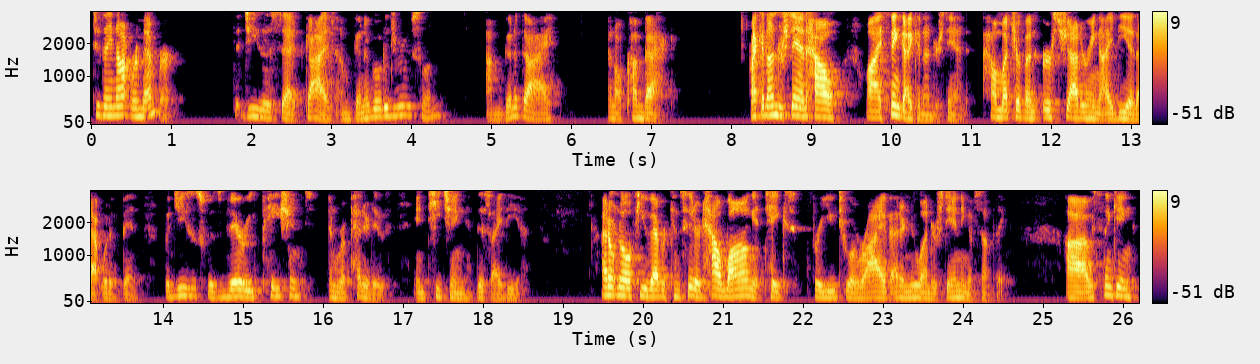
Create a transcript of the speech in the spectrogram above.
do they not remember that Jesus said, guys, I'm going to go to Jerusalem, I'm going to die, and I'll come back? I can understand how, well, I think I can understand how much of an earth shattering idea that would have been. But Jesus was very patient and repetitive in teaching this idea. I don't know if you've ever considered how long it takes for you to arrive at a new understanding of something. Uh, I was thinking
